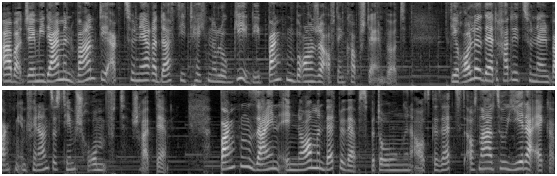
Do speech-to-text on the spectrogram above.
Aber Jamie Dimon warnt die Aktionäre, dass die Technologie die Bankenbranche auf den Kopf stellen wird. Die Rolle der traditionellen Banken im Finanzsystem schrumpft, schreibt er. Banken seien enormen Wettbewerbsbedrohungen ausgesetzt aus nahezu jeder Ecke.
